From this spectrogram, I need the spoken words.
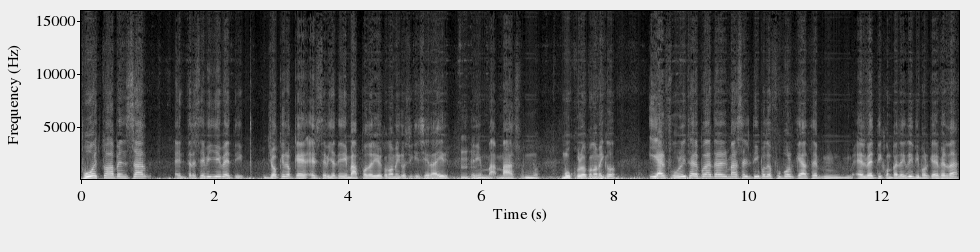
Puestos a pensar entre Sevilla y Betis, yo creo que el Sevilla tiene más poderío económico si quisiera ir, tiene más músculo económico y al futbolista le puede atraer más el tipo de fútbol que hace mm, el Betis con Pellegrini, porque es verdad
